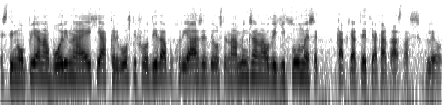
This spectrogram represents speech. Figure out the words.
στην οποία να μπορεί να έχει ακριβώς τη φροντίδα που χρειάζεται ώστε να μην ξαναοδηγηθούμε σε κάποια τέτοια κατάσταση πλέον.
